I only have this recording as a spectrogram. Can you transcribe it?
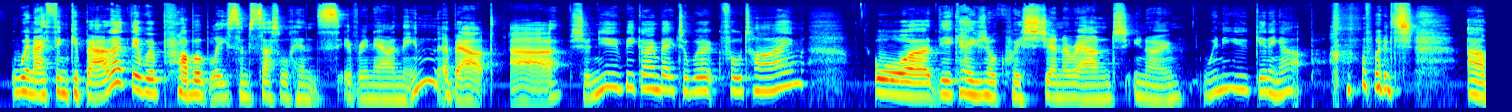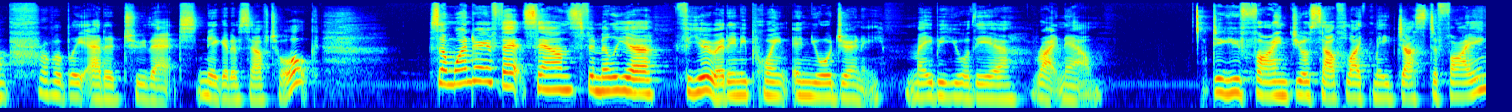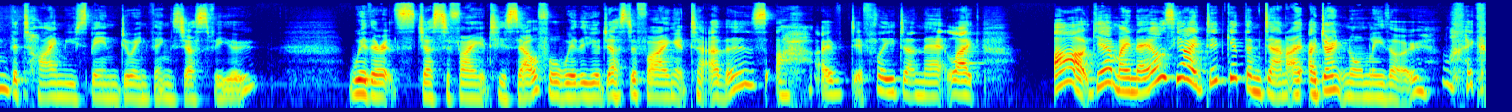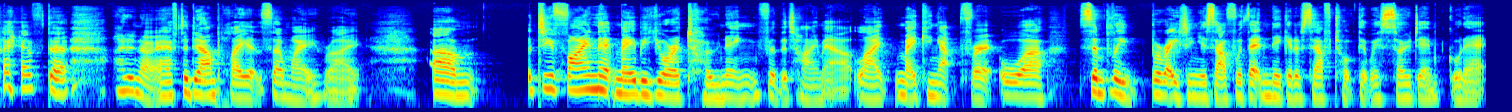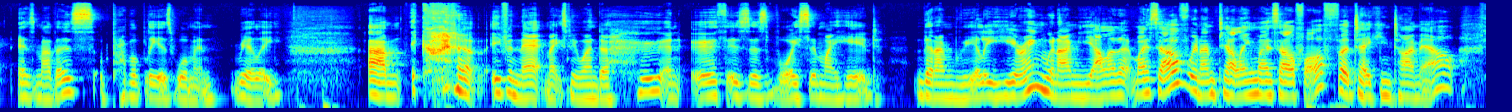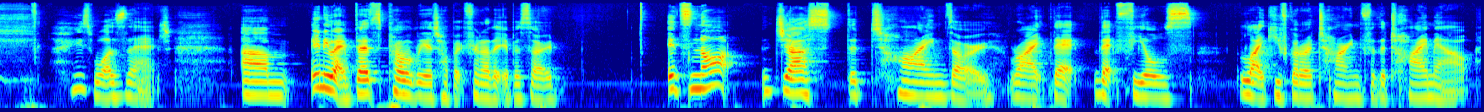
when I think about it, there were probably some subtle hints every now and then about, uh, shouldn't you be going back to work full time? Or the occasional question around, you know, when are you getting up? Which um, probably added to that negative self talk. So I'm wondering if that sounds familiar for you at any point in your journey. Maybe you're there right now. Do you find yourself, like me, justifying the time you spend doing things just for you? Whether it's justifying it to yourself or whether you're justifying it to others. Oh, I've definitely done that. Like, Oh, yeah, my nails. Yeah, I did get them done. I, I don't normally, though. Like, I have to, I don't know, I have to downplay it some way, right? Um, do you find that maybe you're atoning for the time out, like making up for it, or simply berating yourself with that negative self talk that we're so damn good at as mothers, or probably as women, really? Um, it kind of, even that makes me wonder who on earth is this voice in my head that I'm really hearing when I'm yelling at myself, when I'm telling myself off for taking time out. Whose was that? Um, anyway, that's probably a topic for another episode. It's not just the time though, right? That that feels like you've got to atone for the time out.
